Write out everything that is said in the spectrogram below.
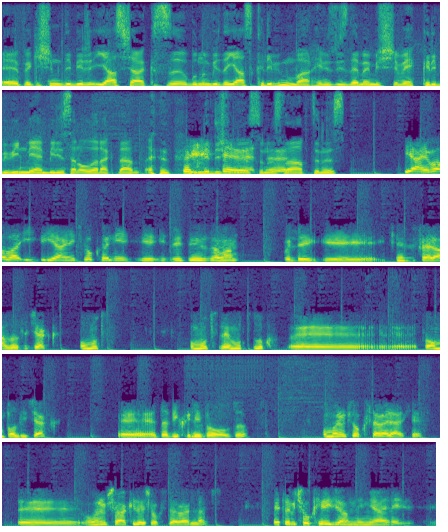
E, peki şimdi bir yaz şarkısı bunun bir de yaz klibi mi var? Henüz izlememiş ve klibi bilmeyen bir insan olaraktan ne düşünüyorsunuz? Evet, evet. Ne yaptınız? Yani valla yani çok hani e, izlediğiniz zaman böyle e, içinizi ferahlatacak umut umut ve mutluluk e, pompalayacak e, da bir klibi oldu. Umarım çok sever herkes. E, umarım şarkıyı da çok severler. E tabii çok heyecanlıyım yani e,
